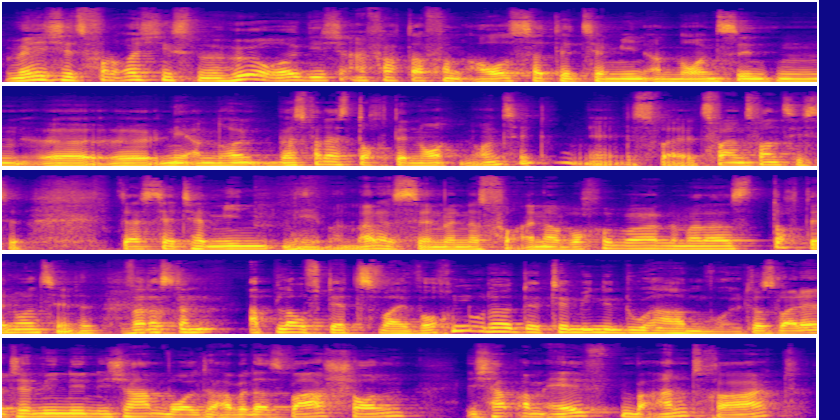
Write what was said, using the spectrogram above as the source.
Und wenn ich jetzt von euch nichts mehr höre, gehe ich einfach davon aus, dass der Termin am 19., äh, äh, nee, am 9., was war das doch, der 19.? Nee, das war der 22. Da ist der Termin, nee, wann war das denn? Wenn das vor einer Woche war, dann war das doch der 19. War das dann Ablauf der zwei Wochen oder der Termin, den du haben wolltest? Das war der Termin, den ich haben wollte. Aber das war schon, ich habe am 11. beantragt,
